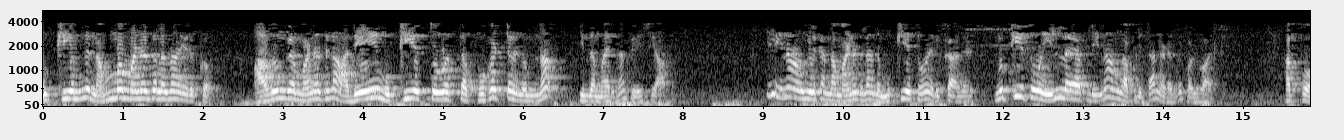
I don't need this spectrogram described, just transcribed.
முக்கியம்னு நம்ம மனதுல தான் இருக்கும். அவங்க மனதுல அதே முக்கியத்துவத்தை புகட்டணும்னா இந்த மாதிரி தான் பேசி ஆகும் இல்லைன்னா அவங்களுக்கு அந்த மனதுல அந்த முக்கியத்துவம் இருக்காது. முக்கியத்துவம் இல்லை அப்படின்னா அவங்க அப்படித்தான் நடந்து கொள்வார்கள். அப்போ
